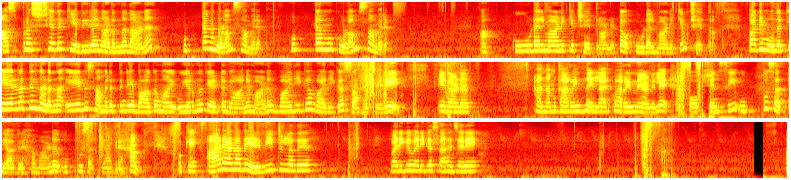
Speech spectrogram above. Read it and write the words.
അസ്പൃശ്യതയ്ക്കെതിരെ നടന്നതാണ് കുട്ടംകുളം സമരം. കുട്ടംകുളം സമരം. ആ കൂടൽമാണിക്യ ക്ഷേത്രമാണ് കേട്ടോ കൂടൽമാണിക്യം ക്ഷേത്രം. പതിമൂന്ന് കേരളത്തിൽ നടന്ന ഏത് സമരത്തിന്റെ ഭാഗമായി ഉയർന്നു കേട്ട ഗാനമാണ് വരിക വരിക സഹചരേ. ഏതാണ്? ആ നമുക്ക് അറിയുന്ന എല്ലാവർക്കും അറിയുന്നതാണ് അല്ലേ ഓപ്ഷൻ സി ഉപ്പ് സത്യാഗ്രഹമാണ്. ഉപ്പ് സത്യാഗ്രഹം. ഓക്കെ ആരാണ് അത് എഴുതിയിട്ടുള്ളത്? വരിക വരിക സഹചരെ.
